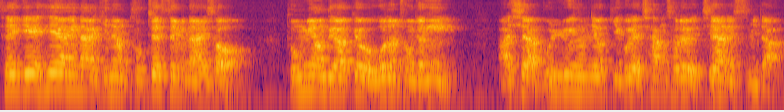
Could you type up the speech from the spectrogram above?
세계 해양의 날 기념 국제 세미나에서 동명대학교 오거돈 총장이 아시아 물류협력기구의 창설을 제안했습니다.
